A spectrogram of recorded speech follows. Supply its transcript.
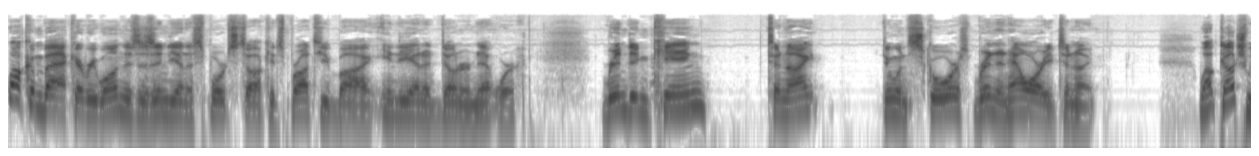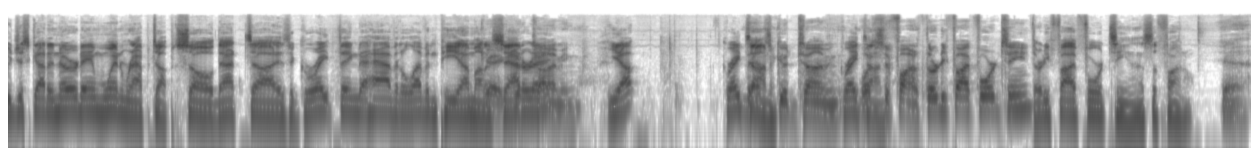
Welcome back, everyone. This is Indiana Sports Talk. It's brought to you by Indiana Donor Network. Brendan King tonight doing scores. Brendan, how are you tonight? Well, Coach, we just got a Notre Dame win wrapped up, so that uh, is a great thing to have at 11 p.m. on okay, a Saturday. Good timing. Yep. Great timing. That's good timing. Great What's timing. the final? 35-14? 35-14. That's the final. Yeah.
